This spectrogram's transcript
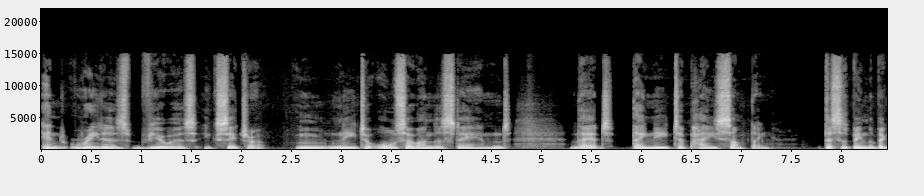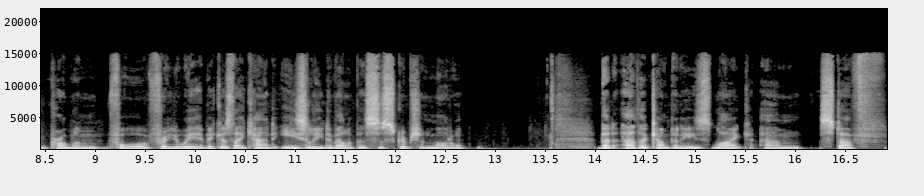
and readers, viewers, etc., need to also understand that they need to pay something. This has been the big problem for free to air because they can't easily develop a subscription model. But other companies like um, Stuff,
